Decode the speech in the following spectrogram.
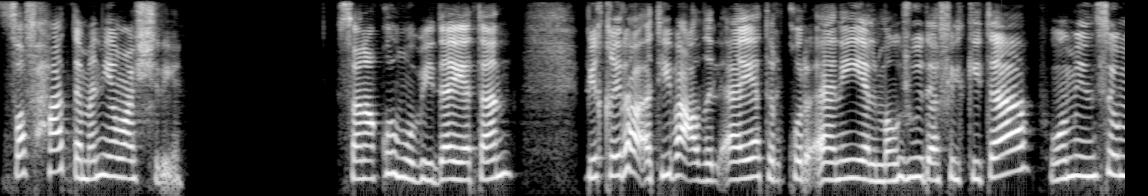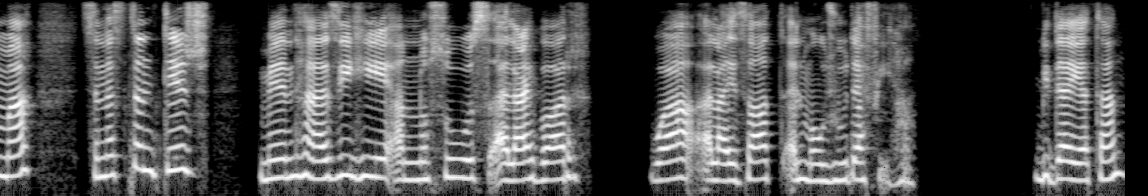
صفحة 28 سنقوم بداية بقراءة بعض الآيات القرآنية الموجودة في الكتاب ومن ثم سنستنتج من هذه النصوص العبر والعظات الموجودة فيها. بداية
